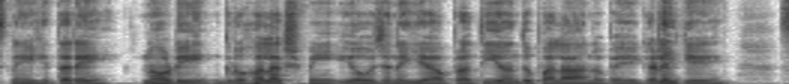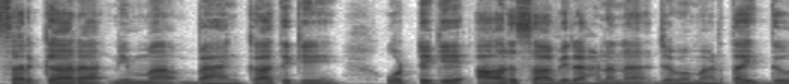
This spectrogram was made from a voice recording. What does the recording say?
ಸ್ನೇಹಿತರೆ, ನೋಡಿ ಗೃಹಲಕ್ಷ್ಮಿ ಯೋಜನೆಯ ಪ್ರತಿಯೊಂದು ಫಲಾನುಭವಿಗಳಿಗೆ ಸರ್ಕಾರ ನಿಮ್ಮ ಬ್ಯಾಂಕ್ ಖಾತೆಗೆ ಒಟ್ಟಿಗೆ ಆರು ಸಾವಿರ ಹಣನ ಜಮಾ ಮಾಡ್ತಾ ಇದ್ದು,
